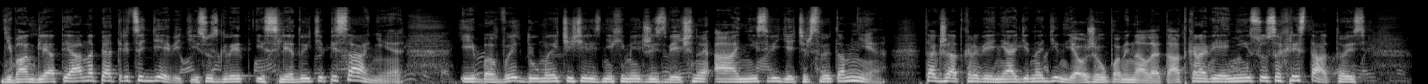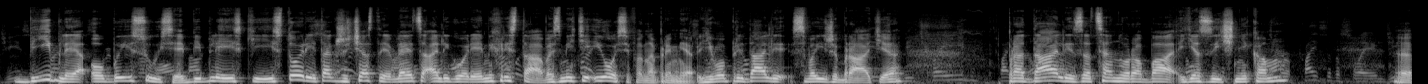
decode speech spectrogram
Евангелие от Иоанна 5.39. Иисус говорит, «Исследуйте Писание, ибо вы думаете через них иметь жизнь вечную, а они свидетельствуют о мне». Также Откровение 1.1, я уже упоминал это, Откровение Иисуса Христа, то есть Библия об Иисусе, библейские истории также часто являются аллегориями Христа. Возьмите Иосифа, например. Его предали свои же братья, продали за цену раба язычникам. Э,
